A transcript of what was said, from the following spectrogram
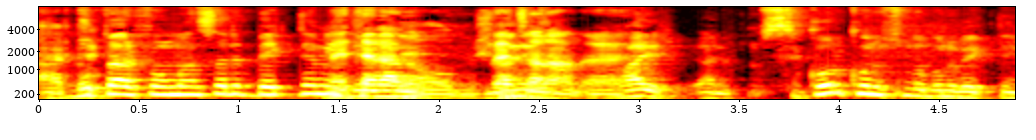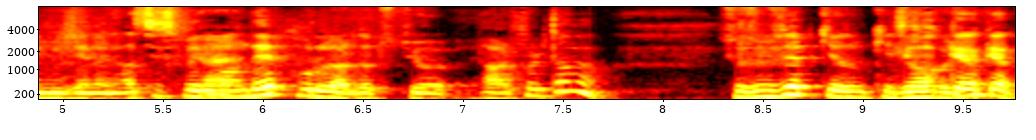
artık bu performansları beklemeyeceğin. veteran hani- olmuş. hani- Veteran, evet. Hayır yani skor konusunda bunu beklemeyeceğin. Hani asist ve Evet. hep buralarda tutuyor Harford ama sözünüzü hep kestik. Yok hocam. yok yok.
